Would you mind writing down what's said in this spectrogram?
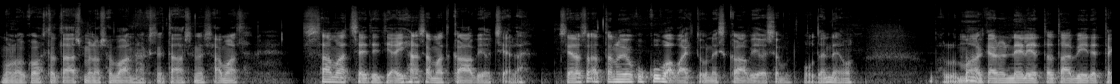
Mulla on kohta taas menossa vanhaksi, niin taas ne samat, samat setit ja ihan samat kaaviot siellä. Siellä on saattanut joku kuva vaihtua niissä kaavioissa, mutta muuten ne on ollut. Mä oon käynyt neljättä tai viidettä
